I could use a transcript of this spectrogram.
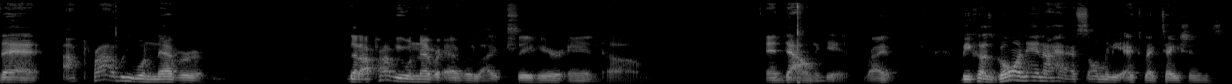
that I probably will never that I probably will never ever like sit here and um and down again, right? Because going in, I had so many expectations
